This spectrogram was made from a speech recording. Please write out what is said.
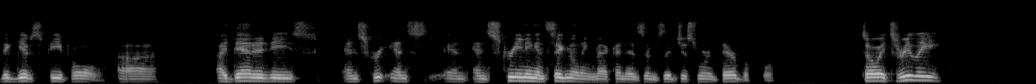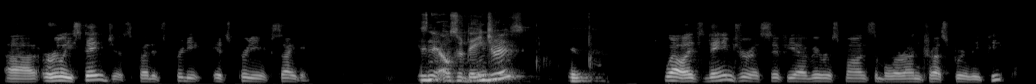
that gives people uh, identities and, and, and, and screening and signaling mechanisms that just weren't there before. So it's really uh, early stages, but it's pretty it's pretty exciting. Isn't it also dangerous? well, it's dangerous if you have irresponsible or untrustworthy people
